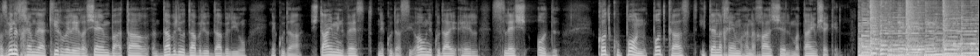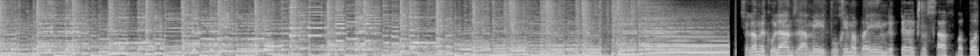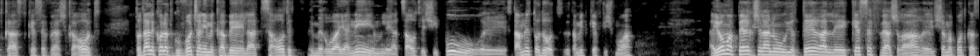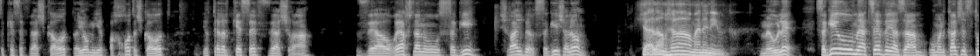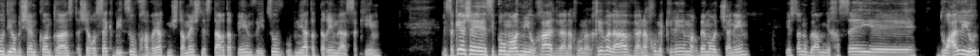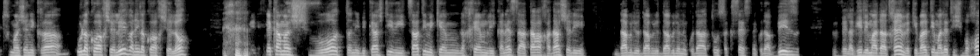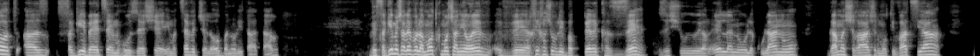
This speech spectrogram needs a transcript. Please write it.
מזמין אתכם להכיר ולהירשם באתר www.2invest.co.il/עוד. קוד קופון פודקאסט ייתן לכם הנחה של 200 שקל. שלום לכולם, זה עמית, ברוכים הבאים לפרק נוסף בפודקאסט כסף והשקעות. תודה לכל התגובות שאני מקבל, להצעות מרואיינים, להצעות לשיפור, אה, סתם לתודות, זה תמיד כיף לשמוע. היום הפרק שלנו הוא יותר על אה, כסף והשראה, אה, שם הפודקאסט זה כסף והשקעות. היום יהיה פחות השקעות, יותר על כסף והשראה. והאורח שלנו הוא שגיא שרייבר. שגיא, שלום. שלום, שלום, מה העניינים? מעולה. שגיא הוא מעצב ויזם, הוא מנכ"ל של סטודיו בשם קונטרסט, אשר עוסק בעיצוב חוויית משתמש לסטארט-אפים ועיצוב ובניית אתרים לעסקים. לשגיא יש סיפור מאוד מיוחד, ואנחנו נרחיב עליו, ואנחנו מכירים הרבה מאוד שנים. יש לנו גם יחסי אה, דואליות, מה שנקרא, הוא לקוח שלי ואני לקוח שלו. לפני כמה שבועות אני ביקשתי והצעתי מכם, לכם להיכנס לאתר החדש שלי, www.2success.biz, ולהגיד לי מה דעתכם, וקיבלתי מלא תשבוכות, אז שגיא בעצם הוא זה שעם הצוות שלו בנו לי את האתר. ושגיא משלב עולמות כמו שאני אוהב, והכי חשוב לי בפרק הזה, זה שהוא יראה לנו, לכולנו, גם השראה של מוטיבציה,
